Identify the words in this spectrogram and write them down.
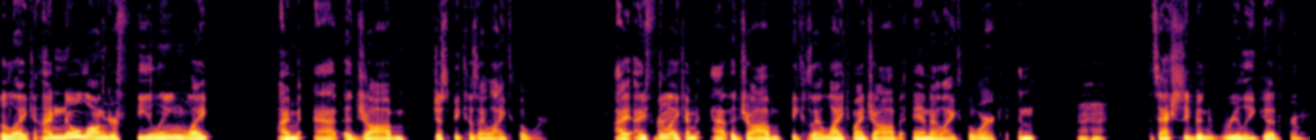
but like I'm no longer feeling like I'm at a job just because I like the work. I, I feel Right. like I'm at a job because I like my job and I like the work. And hmm it's actually been really good for me.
